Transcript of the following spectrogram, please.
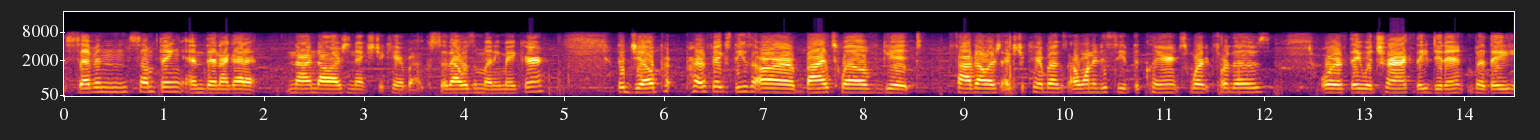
7 something. And then I got it $9 in extra care bucks. So that was a moneymaker. The Gel Perfects, these are buy 12, get $5 extra care bucks. I wanted to see if the clearance worked for those or if they would track. They didn't, but they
